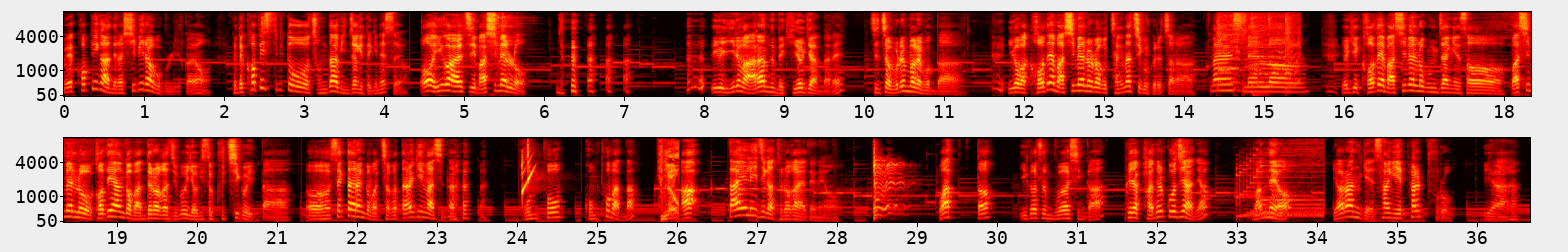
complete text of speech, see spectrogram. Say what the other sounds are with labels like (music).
왜 커피가 아니라 씹이라고 불릴까요? 근데 커피 스틱도 정답 인정이 되긴 했어요. 어 이거 알지? 마시멜로. (laughs) 이거 이름 알았는데 기억이 안 나네? 진짜 오랜만에 본다 이거 막 거대 마시멜로라고 장난치고 그랬잖아 마시멜로 여기 거대 마시멜로 공장에서 마시멜로 거대한 거 만들어가지고 여기서 굳히고 있다 어 색다른 거 막 저거 딸기 맛이다 (laughs) 곰포? 곰포 맞나? 아 사일리지가 들어가야 되네요 What the? 이것은 무엇인가? 그냥 바늘꽂이 아니야? 맞네요 11개 상위 8% 이야 (laughs)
